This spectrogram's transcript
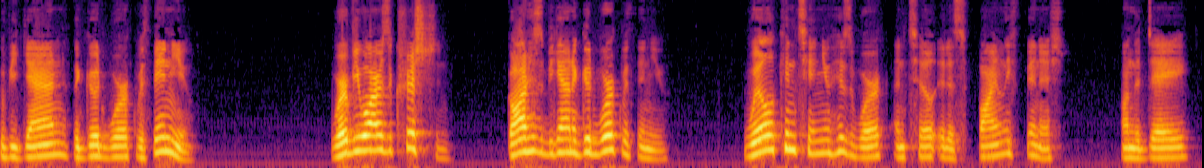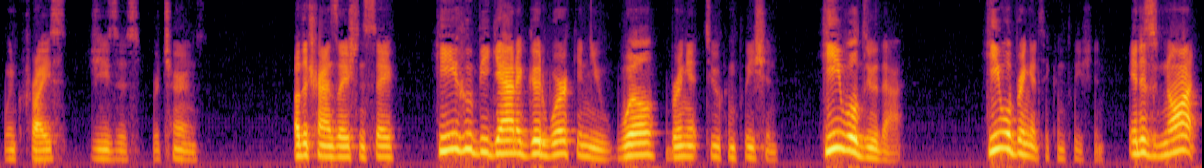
who began the good work within you, wherever you are as a Christian, God has begun a good work within you, will continue his work until it is finally finished on the day when Christ Jesus returns. Other translations say, He who began a good work in you will bring it to completion. He will do that. He will bring it to completion. It is not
